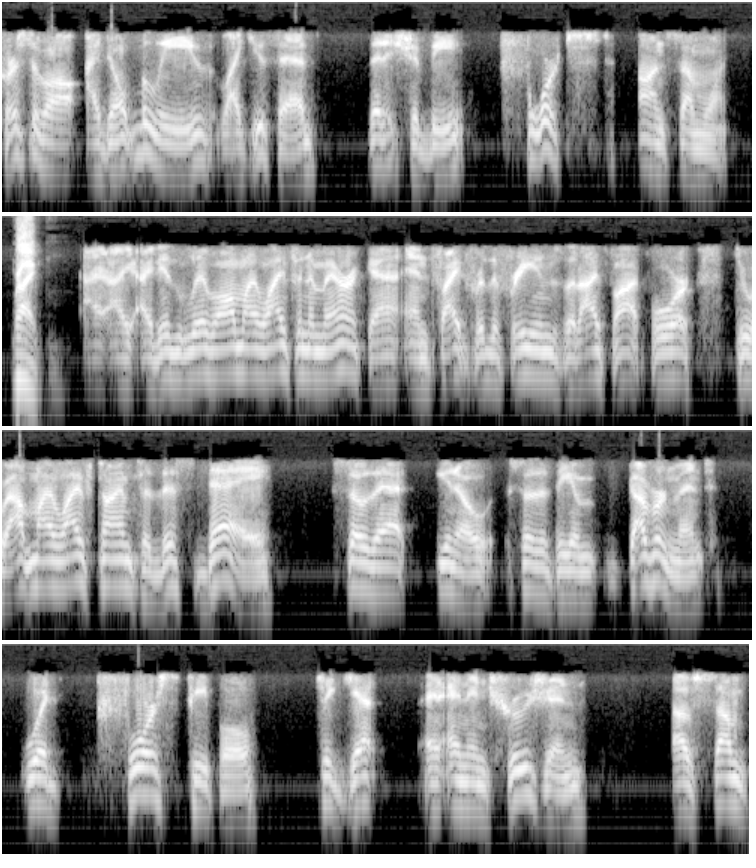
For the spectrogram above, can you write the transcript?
First of all, I don't believe, like you said, that it should be forced on someone. Right. I, I, I didn't live all my life in America and fight for the freedoms that I fought for throughout my lifetime to this day so that, you know, so that the um, government would force people to get a, an intrusion of some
